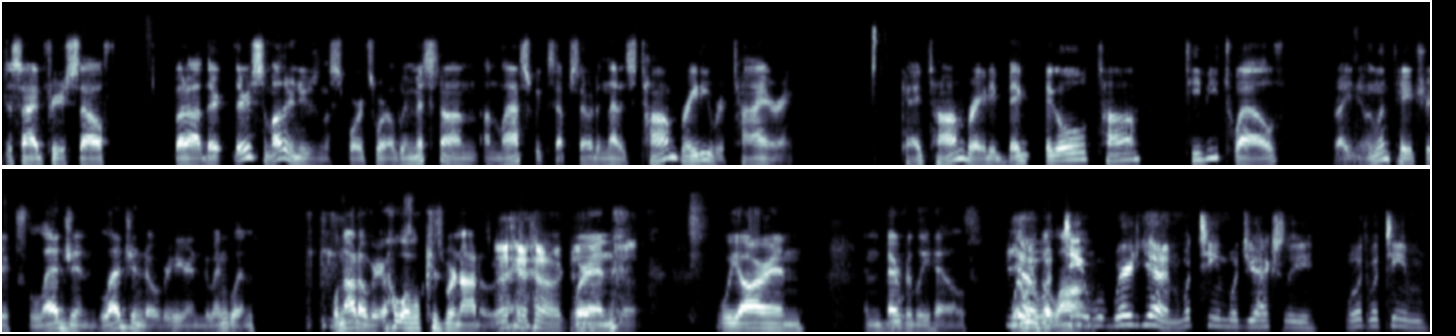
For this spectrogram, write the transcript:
Decide for yourself. But uh, there there's some other news in the sports world we missed on on last week's episode, and that is Tom Brady retiring. Okay, Tom Brady, big big old Tom, TB12, right? New England Patriots legend, legend over here in New England. Well, not over here. Well, because we're not over there. yeah, We're in- Yeah. We are in in Beverly Hills. Where yeah we what team? Where? Yeah, and what team would you actually? What what team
